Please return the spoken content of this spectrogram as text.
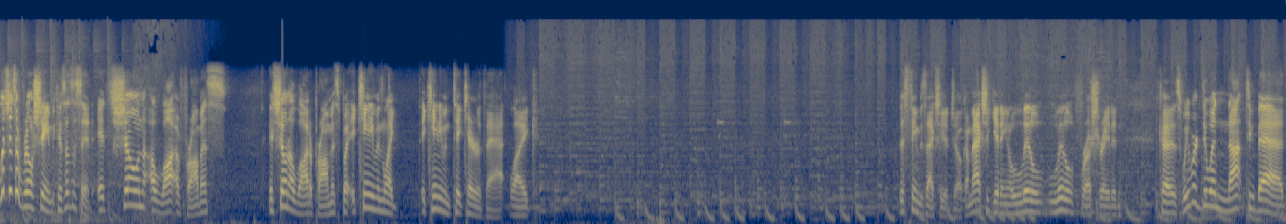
Which is a real shame because, as I said, it's shown a lot of promise. It's shown a lot of promise, but it can't even like it can't even take care of that. Like. This team is actually a joke. I'm actually getting a little, little frustrated because we were doing not too bad,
